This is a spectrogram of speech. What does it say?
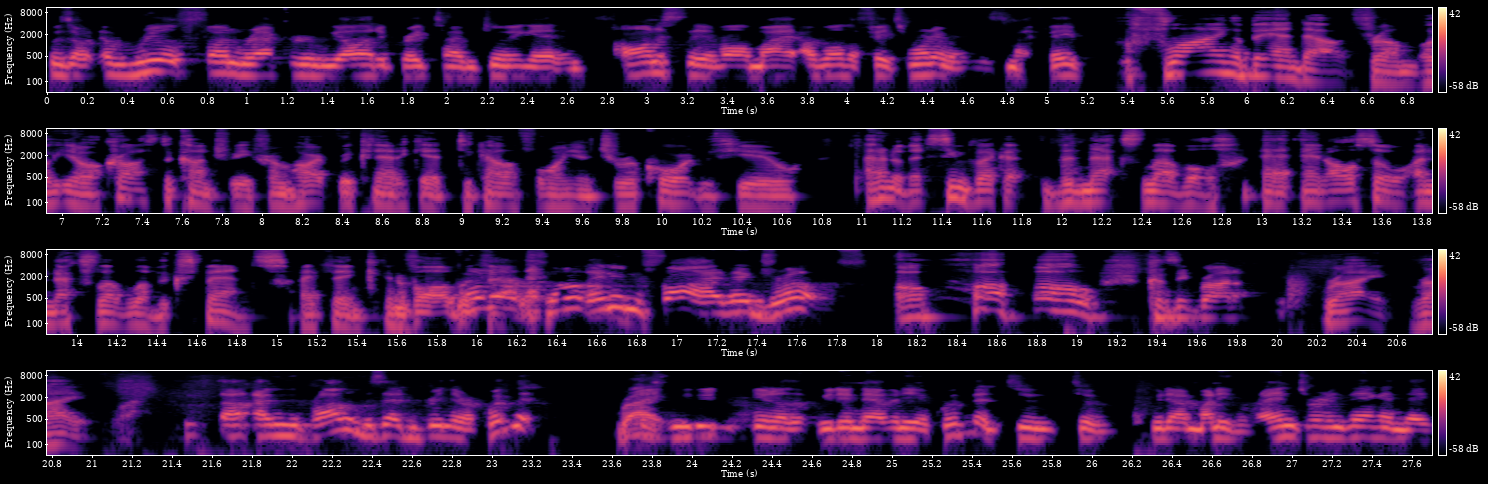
It was a, a, real fun record. We all had a great time doing it. And honestly, of all my of all the Fates Warning records, it's my favorite. Flying a band out from you know across the country, from Hartford, Connecticut to California to record with you. I don't know. That seems like a, the next level, and also a next level of expense. I think involved with no, that. No, they didn't fly; they drove. Oh, oh, because oh, they brought right, right. Uh, I mean, the problem was they had to bring their equipment. Right. We didn't, you know, we didn't have any equipment to to we didn't have money to rent or anything, and they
